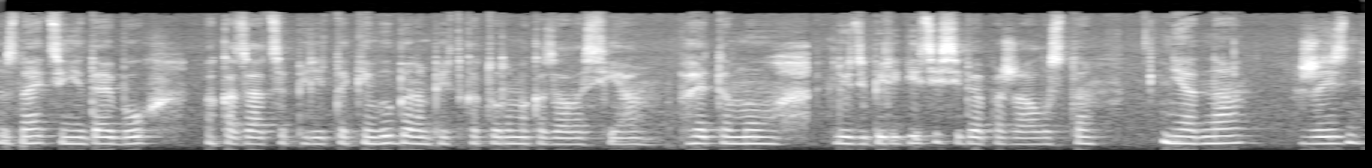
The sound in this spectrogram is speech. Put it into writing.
знаете, не дай бог оказаться перед таким выбором, перед которым оказалась я. Поэтому, люди, берегите себя, пожалуйста. Ни одна жизнь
